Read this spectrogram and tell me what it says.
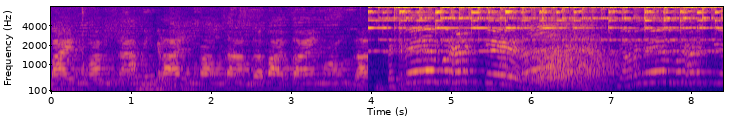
கடம்பாய் முகாம் சாம் திங்களாய் முகாம் சாம் ரபாசாய் முகாம் சாம் வெற்றிவேல் முருகனுக்கு ஞானவேல் முருகனுக்கு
